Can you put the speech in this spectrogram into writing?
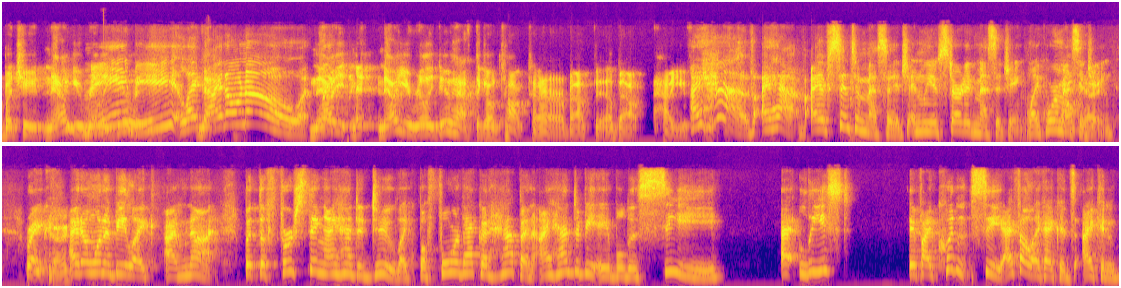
But you now you really do- Maybe. Like Now- I don't know. Now, Like, you, now you really do have to go talk to her about the about how you. Feel. I have. I have. I have sent a message and we have started messaging. Like we're Okay. messaging. Right. Okay. I don't want to be like I'm not. But the first thing I had to do, like before that could happen, I had to be able to see at least if I couldn't see, I felt like I could I can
